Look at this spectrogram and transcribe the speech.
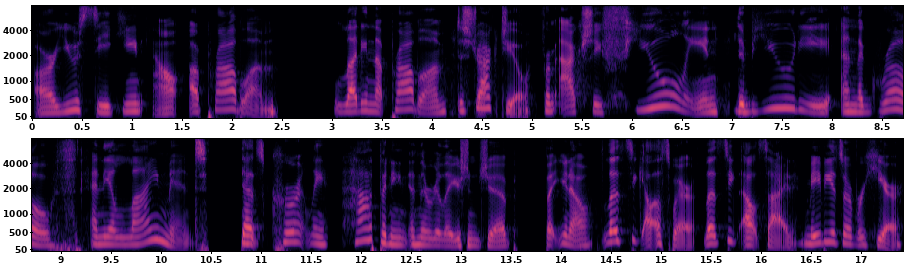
are you seeking out a problem? Letting that problem distract you from actually fueling the beauty and the growth and the alignment that's currently happening in the relationship but, you know, let's seek elsewhere. Let's seek outside. Maybe it's over here.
